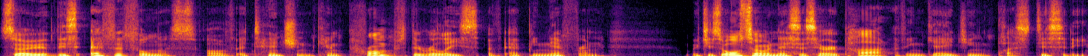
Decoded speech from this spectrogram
so this effortfulness of attention can prompt the release of epinephrine, which is also a necessary part of engaging plasticity.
